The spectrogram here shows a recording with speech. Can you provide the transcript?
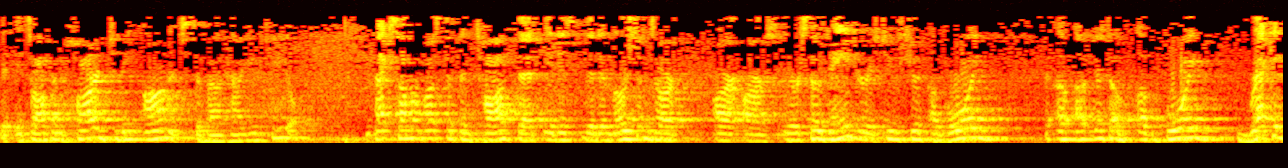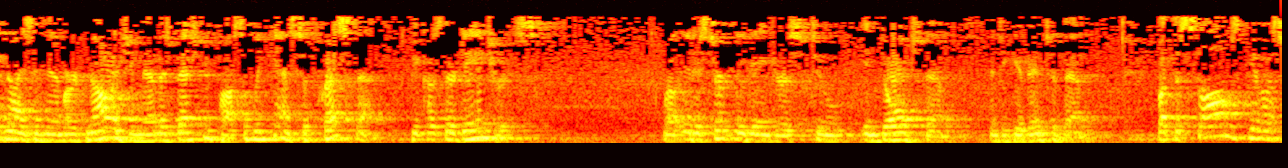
It's often hard to be honest about how you feel. In fact, some of us have been taught that it is that emotions are are, are they're so dangerous you should avoid uh, uh, just avoid recognizing them or acknowledging them as best you possibly can. Suppress them because they're dangerous. Well, it is certainly dangerous to indulge them and to give in to them. But the Psalms give us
